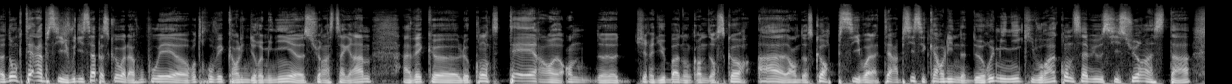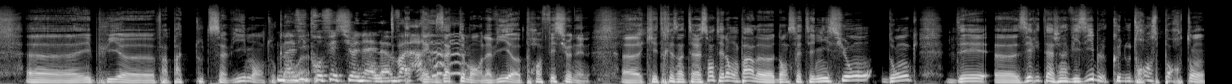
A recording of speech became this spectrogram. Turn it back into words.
Euh, donc, Thérapie, je vous dis ça parce que voilà, vous pouvez retrouver Caroline de Rumini sur Instagram avec le compte terre tiré du bas, donc underscore a underscore psy. Voilà, Thérapie, c'est Caroline de Rumini qui vous raconte sa vie aussi sur Insta. et puis, enfin, pas toute sa vie, mais en tout cas. Ma vie professionnelle, voilà. Exactement, la vie professionnelle, qui est très intéressante. Et là, on parle dans cette émission, donc, des héritages invisibles que nous transportons.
